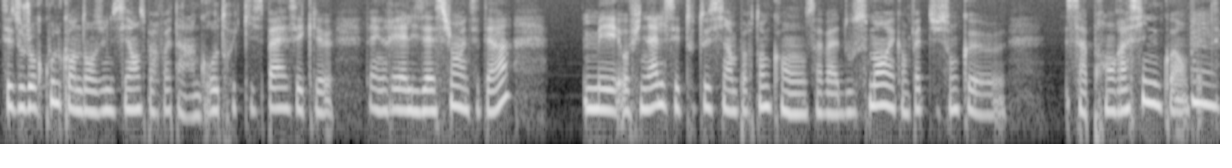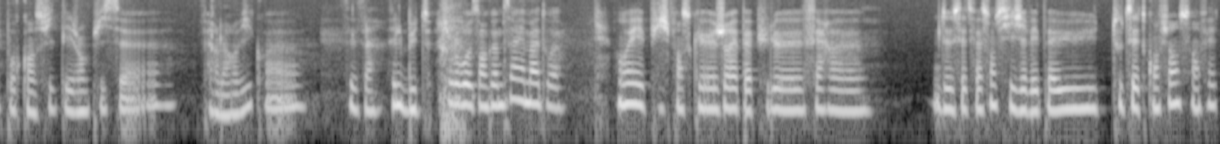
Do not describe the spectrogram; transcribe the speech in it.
c'est toujours cool quand dans une séance, parfois, tu as un gros truc qui se passe et que tu as une réalisation, etc. Mais au final, c'est tout aussi important quand ça va doucement et qu'en fait, tu sens que ça prend racine, quoi, en fait, mm. pour qu'ensuite les gens puissent euh, faire leur vie, quoi. C'est ça, c'est le but. Tu le ressens comme ça, Emma, toi? Oui, et puis je pense que j'aurais pas pu le faire euh, de cette façon si j'avais pas eu toute cette confiance, en fait.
